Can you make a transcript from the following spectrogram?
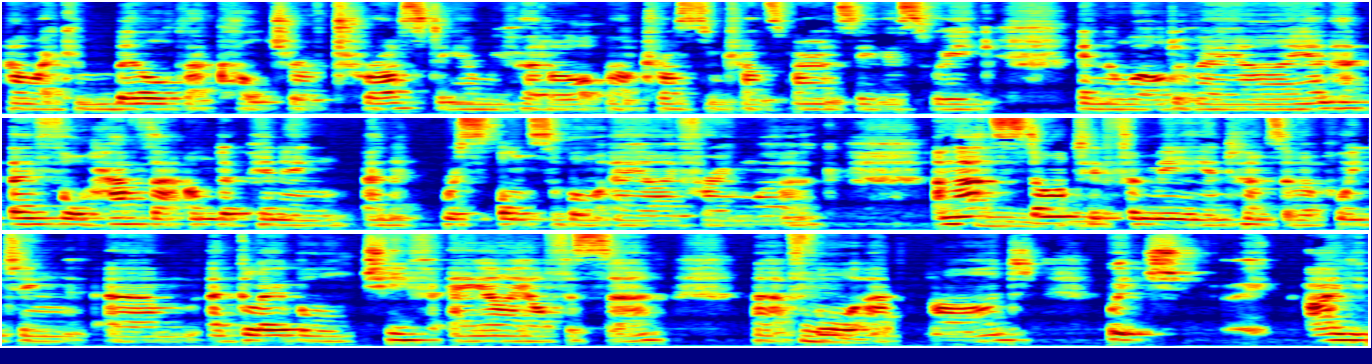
how I can build that culture of trust. Again, we've heard a lot about trust and transparency this week in the world of AI, and ha- therefore have that underpinning and responsible AI framework. And that mm. started for me in terms of appointing um, a global chief AI officer uh, for mm. Which I,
